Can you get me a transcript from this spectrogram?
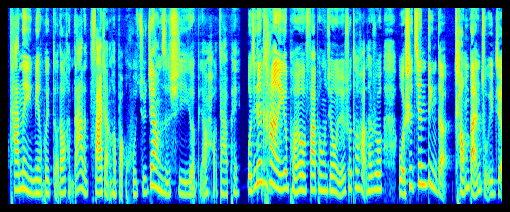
他那一面会得到很大的发展和保护，就这样子是一个比较好搭配。我今天看了一个朋友发朋友圈，我觉得说特好。他说我是坚定的长板主义者，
